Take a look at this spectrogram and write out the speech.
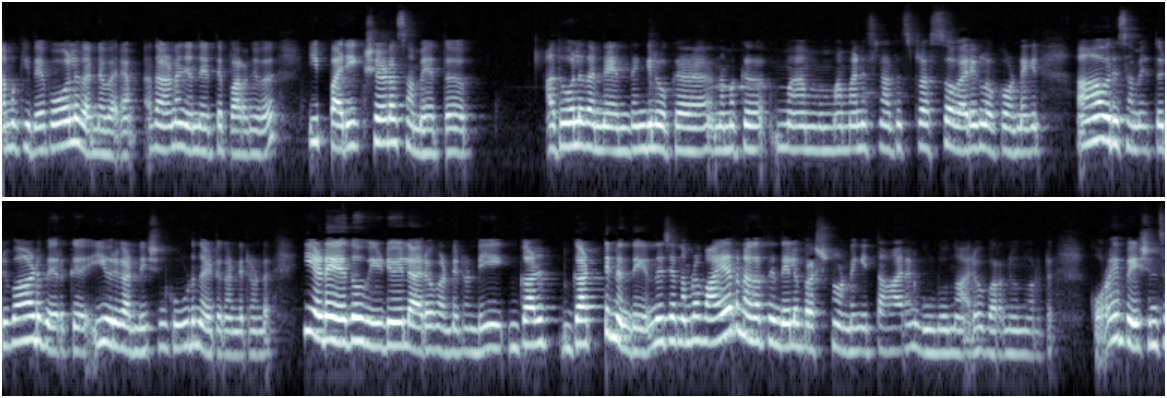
നമുക്ക് ഇതേപോലെ തന്നെ വരാം. അതാണ് ഞാൻ നേരത്തെ പറഞ്ഞത്. ഈ പരീക്ഷയുടെ സമയത്ത് അതുപോലെ തന്നെ എന്തെങ്കിലുമൊക്കെ നമുക്ക് മനസ്സിനകത്ത് സ്ട്രെസ്സോ കാര്യങ്ങളോ ഒക്കെ ഉണ്ടെങ്കിൽ ആ ഒരു സമയത്ത് ഒരുപാട് പേർക്ക് ഈ ഒരു കണ്ടീഷൻ കൂടുന്നതായിട്ട് കണ്ടിട്ടുണ്ട്. ഈ ഇടെ ഏതോ വീഡിയോയിൽ ആരോ കണ്ടിട്ടുണ്ട്. ഈ ഗൾ ഗട്ടിന് എന്തെങ്കിലും എന്ന് വെച്ചാൽ നമ്മുടെ വയറിനകത്ത് എന്തെങ്കിലും പ്രശ്നം ഉണ്ടെങ്കിൽ താരൻ കൂടുമെന്ന് ആരോ പറഞ്ഞു എന്ന് പറഞ്ഞിട്ട്. കുറേ പേഷ്യൻസ്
